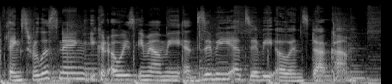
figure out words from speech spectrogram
Thanks for listening. You could always email me at zibby at zibbyowens.com.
